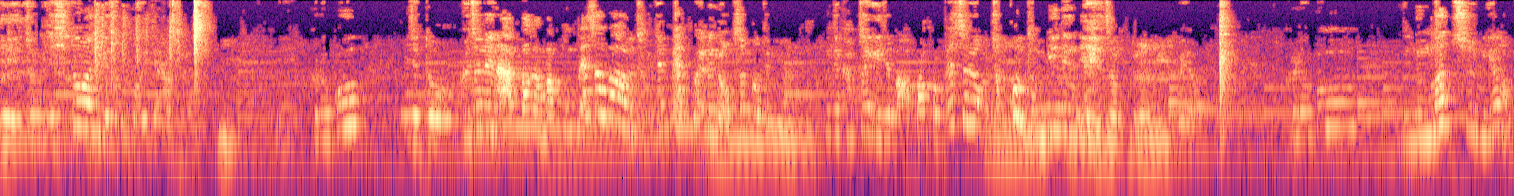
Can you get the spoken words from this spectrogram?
예, 좀 이제 시도하는 게 좀 보이더라고요. 음. 예, 그리고 이제 또 그전에는 아빠가 막공 뺏어봐 하면 절대 뺏고 이런 게 없었거든요. 음. 근데 갑자기 이제 막 아빠 거 뺏으려고 음. 조금 덤비는 예, 좀 그런 게 음. 있고요. 그리고 눈 맞춤이요.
